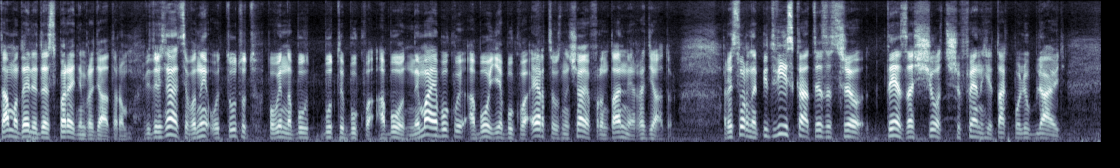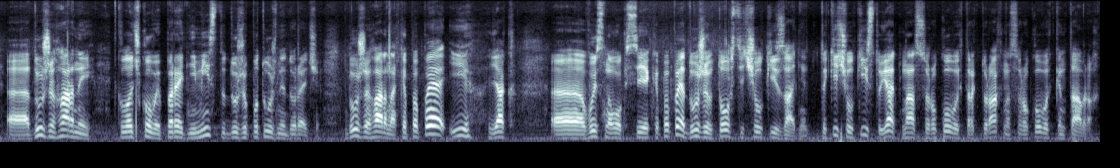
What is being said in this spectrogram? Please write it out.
Та модель іде з переднім радіатором. Відрізняються вони отут тут повинна бути буква. Або немає букви, або є буква R, це означає фронтальний радіатор. Ресорна підвіска, те за що, те, за що шифенги так полюбляють. Е, дуже гарний кулачковий передній міст, дуже потужний, до речі. Дуже гарна КПП і як е, висновок з цієї КПП, дуже товсті чолки задні. Такі чолки стоять на 40-х тракторах, на 40-х кентаврах.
